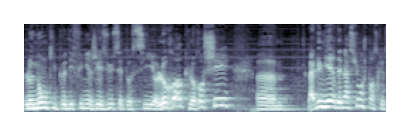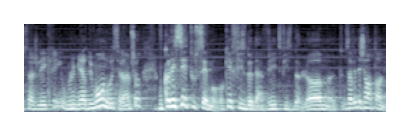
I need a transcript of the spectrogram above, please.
le nom qui peut définir Jésus c'est aussi euh, le roc, le rocher, la lumière des nations, je pense que ça je l'ai écrit, ou lumière du monde, oui, c'est la même chose. Vous connaissez tous ces mots, ok Fils de David, fils de l'homme, vous avez déjà entendu,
